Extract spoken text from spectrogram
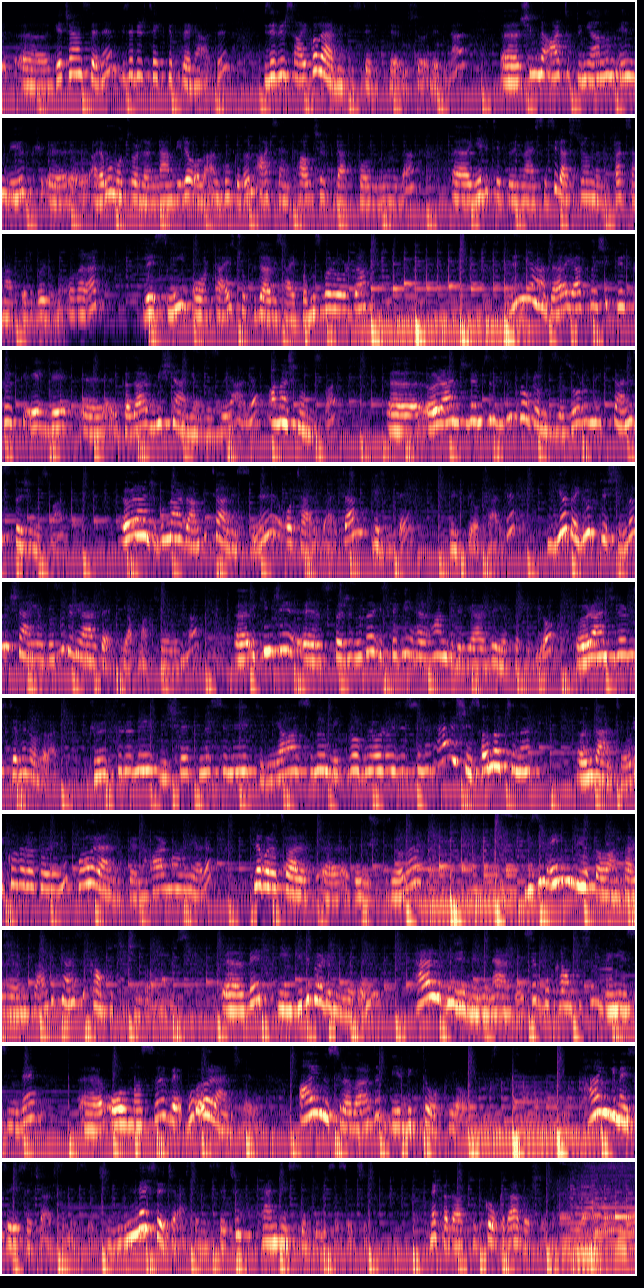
geçen sene bize bir teklifle geldi. Bize bir sayfa vermek istediklerini söylediler. E, şimdi artık dünyanın en büyük e, arama motorlarından biri olan Google'ın Arts and Culture platformunu da Yeditepe Üniversitesi Gastronomi ve Mutfak Sanatları bölümü olarak resmi ortağıyız. Çok güzel bir sayfamız var orada. Dünyada yaklaşık bir 40-50 e, kadar Michelin yıldızlı yerle anlaşmamız var. E, öğrencilerimizin bizim programımızda zorunlu iki tane stajımız var. Öğrenci bunlardan bir tanesini otellerden birinde, büyük bir otelde ya da yurt dışında Michelin yıldızlı bir yerde yapmak zorunda. E, ikinci stajını da istediği herhangi bir yerde yapabiliyor. Öğrencilerimiz temel olarak kültürünü, işletmesini, kimyasını, mikrobiyolojisini, her şey sanatını önden teorik olarak öğrenip bu öğrendiklerini harmanlayarak laboratuvara e, dönüştürüyorlar. Bizim en büyük avantajlarımızdan bir tanesi kampüs içinde olmamız. E, ve ilgili bölümlerin her birinin neredeyse bu kampüsün bünyesinde e, olması ve bu öğrencilerin aynı sıralarda birlikte okuyor olması hangi mesleği seçerseniz seçin, ne seçerseniz seçin, kendi istediğinizi seçin. Ne kadar tutku o kadar başarı.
